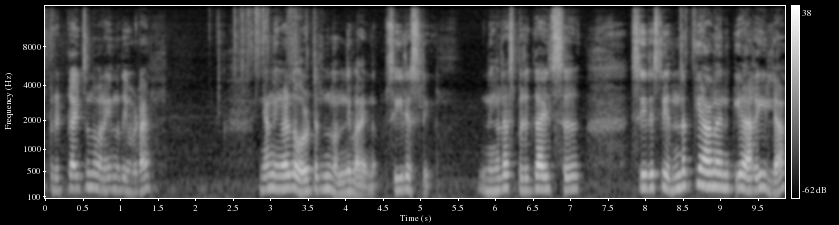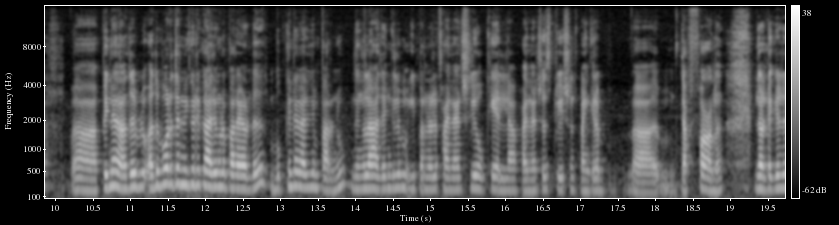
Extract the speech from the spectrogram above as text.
സ്പിരിറ്റ് ഗൈഡ്സ് എന്ന് പറയുന്നത് ഇവിടെ ഞാൻ നിങ്ങളുടെ ഓരോരുത്തർക്കും നന്ദി പറയുന്നു. സീരിയസ്ലി നിങ്ങളുടെ സ്പിരിറ്റ് ഗൈഡ്സ് സീരിയസ്ലി എന്തൊക്കെയാണ് എനിക്ക് അറിയില്ല. പിന്നെ അത് അതുപോലെ തന്നെ എനിക്കൊരു കാര്യം കൂടെ പറയാനുണ്ട്. ബുക്കിന്റെ കാര്യം ഞാൻ പറഞ്ഞു. നിങ്ങൾ ആരെങ്കിലും ഈ പറഞ്ഞ പോലെ ഫൈനാൻഷ്യലി ഓക്കെ അല്ല ഫൈനാൻഷ്യൽ സിറ്റുവേഷൻസ് ഭയങ്കര ടഫാണ് എന്നുണ്ടെങ്കിൽ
